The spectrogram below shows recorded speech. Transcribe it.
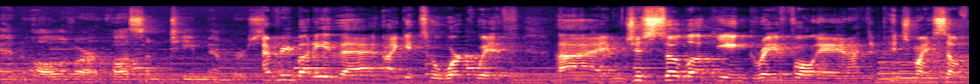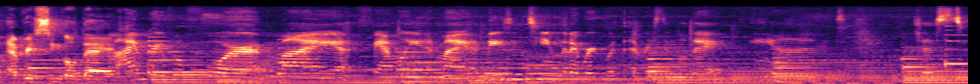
And all of our awesome team members. Everybody that I get to work with, I'm just so lucky and grateful and I have to pinch myself every single day. I'm grateful for my family and my amazing team that I work with every single day and just living here in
